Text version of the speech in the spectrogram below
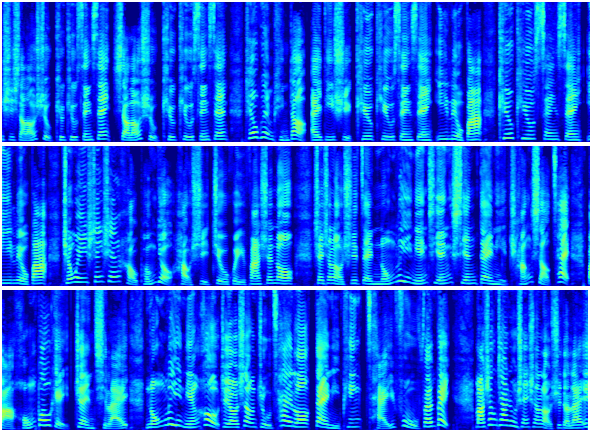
是小老鼠 QQ 三三，小老鼠 QQ 三三，Telegram 频道 ID 是 QQ 三三一六八 QQ 三三一六八，成为珊珊好朋友，好事就会发生哦。珊珊老师在农历年前先带你尝小菜，把红包给赚起来，农历年后就要上主菜喽，带你拼财富翻倍。马上加入珊珊老师的 Line。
